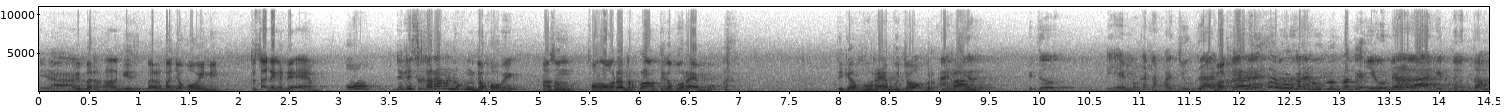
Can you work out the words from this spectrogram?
Iya. Tapi bareng lagi bareng Pak Jokowi nih. Terus ada yang nge-DM. Oh, jadi sekarang dukung Jokowi. Langsung followernya berkurang 30 ribu. 30 ribu cowok berkurang. Anjir, itu ya emang kenapa juga Makanya, gitu. makanya goblok banget ya. ya udahlah gitu toh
